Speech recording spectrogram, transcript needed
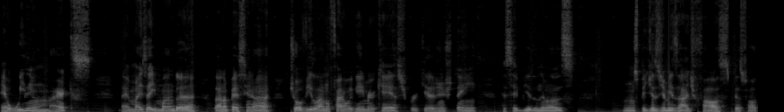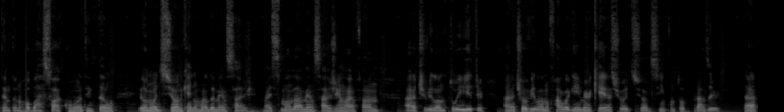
é William Marks, né? Mas aí manda lá na PSN, ah, te ouvir lá no File Gamercast, porque a gente tem recebido né, umas, uns pedidos de amizade falsos, pessoal tentando roubar sua conta, então eu não adiciono quem não manda mensagem. Mas se mandar uma mensagem lá falando, ah, te vi lá no Twitter, ah, te ouvi lá no Fala Gamercast, eu adiciono sim, com todo prazer, tá?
